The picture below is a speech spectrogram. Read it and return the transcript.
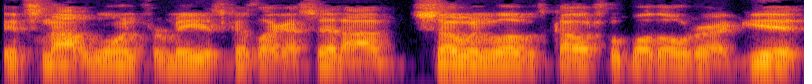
it's not one for me is because, like I said, I'm so in love with college football. The older I get,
